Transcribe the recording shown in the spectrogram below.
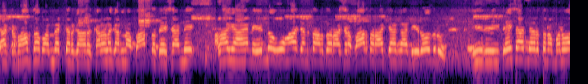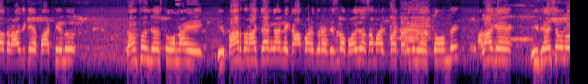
డాక్టర్ బాబాసాహెబ్ అంబేద్కర్ గారు కలలగన్న భారతదేశాన్ని అలాగే ఆయన ఎన్నో ఊహాజనితాలతో రాసిన భారత రాజ్యాంగాన్ని ఈ రోజులు ఈ దేశాన్ని నెడుతున్న మనువాద రాజకీయ పార్టీలు ధ్వంసం చేస్తూ ఉన్నాయి. ఈ భారత రాజ్యాంగాన్ని కాపాడుకునే దిశలో బహుజన సమాజ్ పార్టీ అడుగులు వేస్తూ ఉంది. అలాగే ఈ దేశంలో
